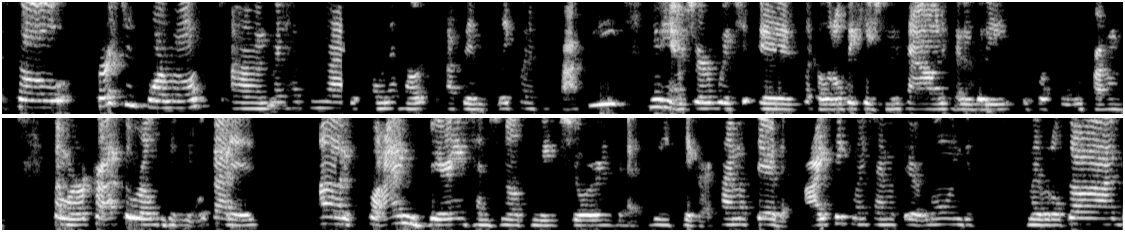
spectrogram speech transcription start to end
So first and foremost, um, my husband and I own a house up in Lake Winnipesaukee, New Hampshire, which is like a little vacation town. If anybody is listening from somewhere across the world who doesn't know what that is. Um, so I'm very intentional to make sure that we take our time up there, that I take my time up there alone with my little dog.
